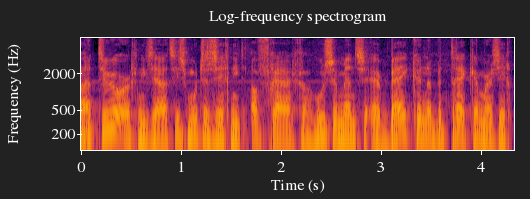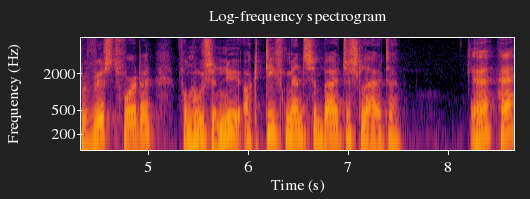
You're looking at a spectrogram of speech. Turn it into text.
Natuurorganisaties moeten zich niet afvragen hoe ze mensen erbij kunnen betrekken, maar zich bewust worden van hoe ze nu actief mensen buitensluiten. Hè? Hè?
